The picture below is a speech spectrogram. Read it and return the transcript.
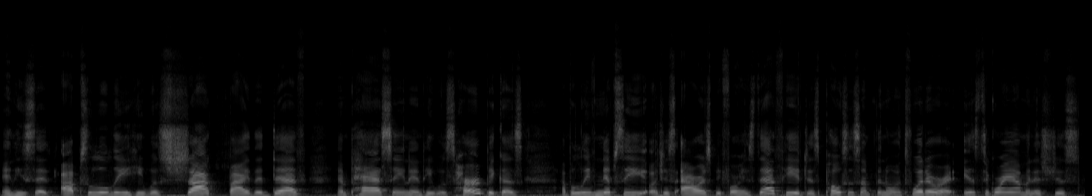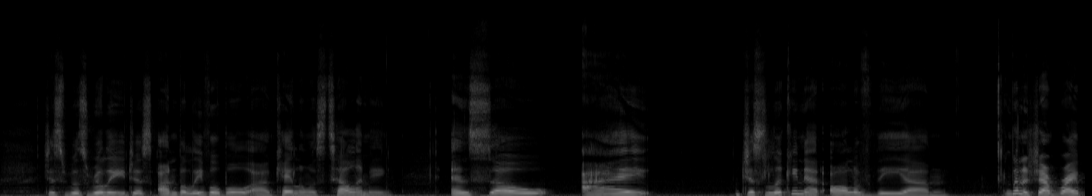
And he said absolutely. He was shocked by the death and passing and he was hurt because I believe Nipsey uh, just hours before his death he had just posted something on Twitter or Instagram and it's just just was really just unbelievable. Uh, Kaylin was telling me, and so I just looking at all of the. Um, I'm gonna jump right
